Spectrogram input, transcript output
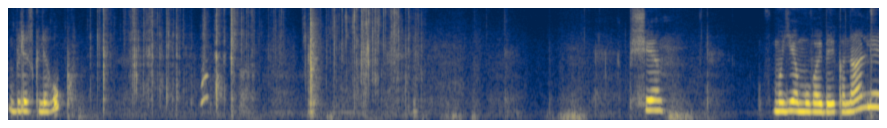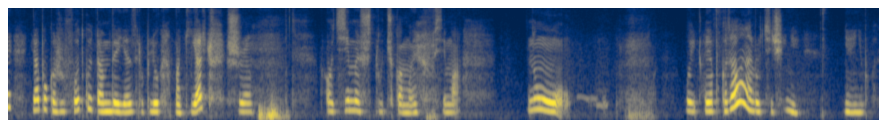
блеск для губ. Ще в моєму вайбері каналі я покажу фотку там, де я зроблю макіяж оціми штучками всіма. Ну. Ой, а я показала на руці чи ні? Ні, я не показала.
